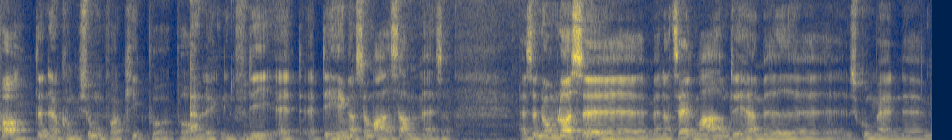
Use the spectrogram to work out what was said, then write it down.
For den her kommission for at kigge på, på Ja. omlægning, fordi at, at det hænger så meget sammen. Altså, altså nu har man også, øh, man har talt meget om det her med, øh, skulle man, øh,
